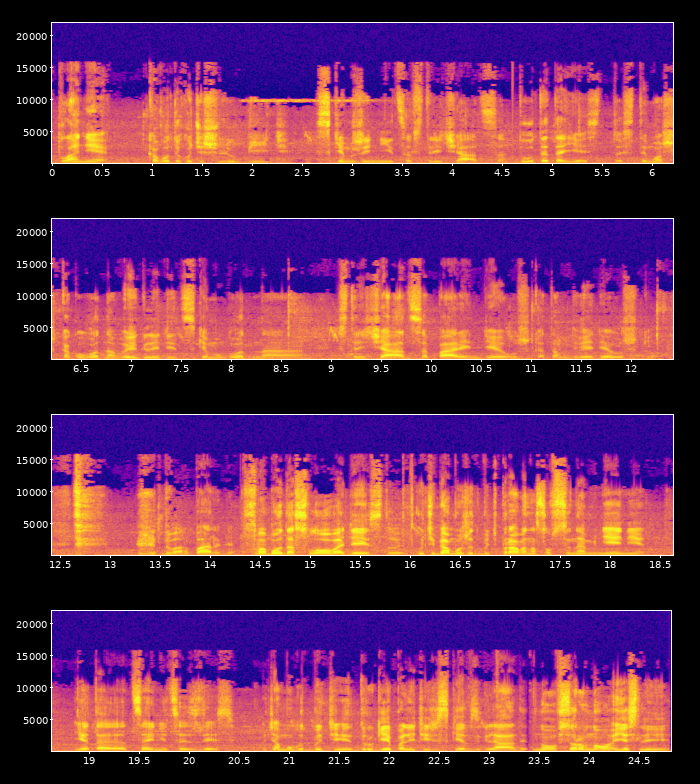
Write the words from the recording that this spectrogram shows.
в плане кого ты хочешь любить, с кем жениться, встречаться. Тут это есть. То есть ты можешь как угодно выглядеть, с кем угодно встречаться, парень, девушка, там две девушки. Два парня. Свобода слова действует. У тебя может быть право на собственное мнение, и это ценится здесь. У тебя могут быть и другие политические взгляды. Но все равно, если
